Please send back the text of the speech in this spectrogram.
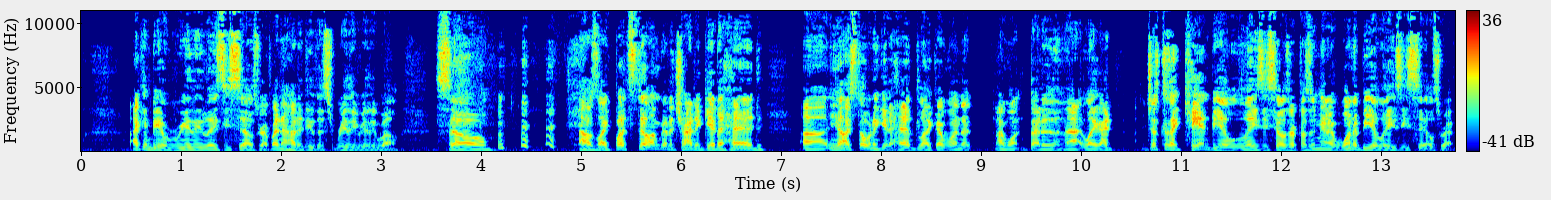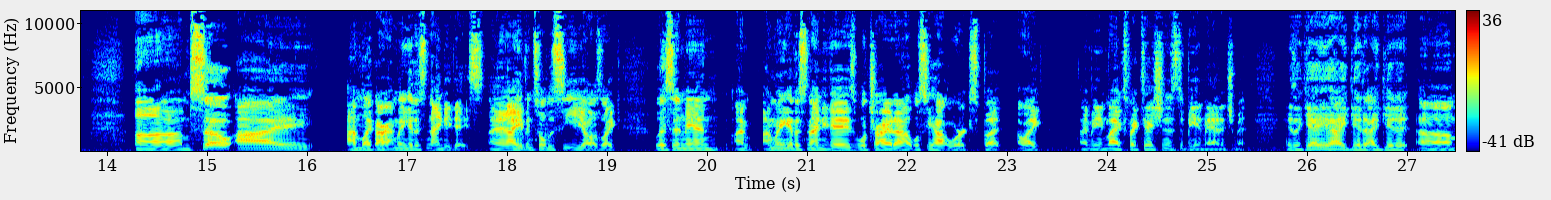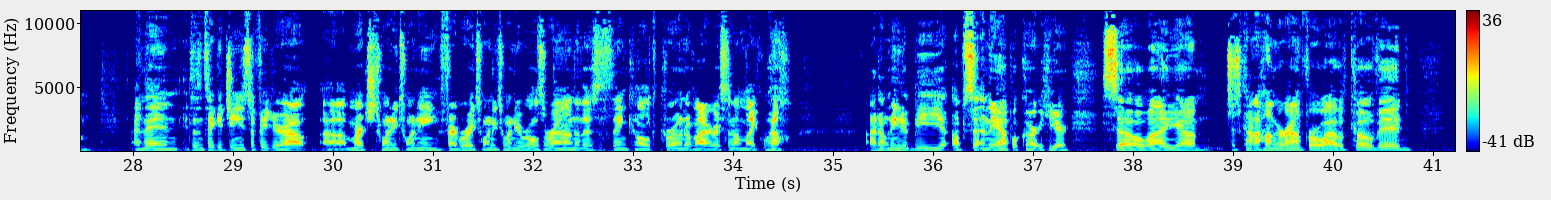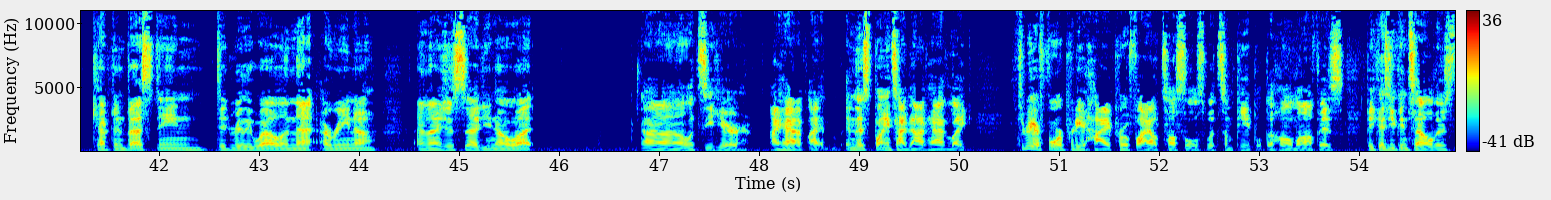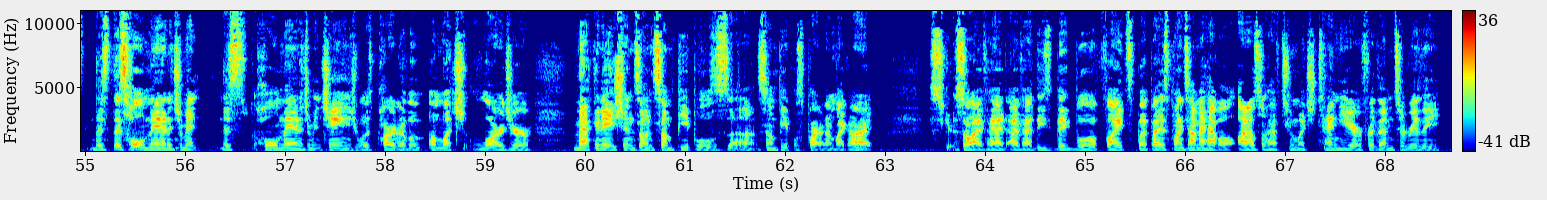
I can be a really lazy sales rep. I know how to do this really, really well. So I was like, but still, I'm going to try to get ahead. Uh, you know, I still want to get ahead. Like, I want to, I want better than that. Like, I just because I can be a lazy sales rep doesn't mean I want to be a lazy sales rep. Um, so I, I'm like, all right, I'm to give this 90 days. And I even told the CEO, I was like, listen, man, I'm, I'm to give this 90 days. We'll try it out. We'll see how it works. But like, I mean, my expectation is to be in management. He's like, yeah, yeah, I get it. I get it. Um, and then it doesn't take a genius to figure out, uh, March 2020, February 2020 rolls around and there's this thing called coronavirus. And I'm like, well, I don't need to be upset in the apple cart here. So I um, just kind of hung around for a while with COVID, kept investing, did really well in that arena. And I just said, you know what? Uh, let's see here. I have, I, in this point in time now, I've had like three or four pretty high profile tussles with some people at the home office because you can tell there's this, this whole management, this whole management change was part of a, a much larger machinations on some people's, uh, some people's part. And I'm like, all right, so I've had I've had these big blow up fights, but by this point in time, I have all, I also have too much tenure for them to really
